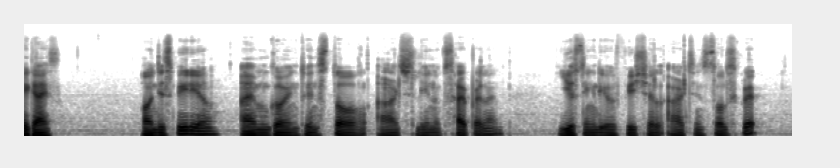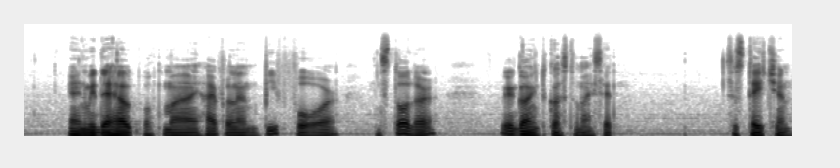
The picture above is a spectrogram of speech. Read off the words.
Hey guys, on this video I'm going to install Arch Linux Hyprland using the official Arch install script and with the help of my Hyprland v4 installer we're going to customize it. So stay tuned.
